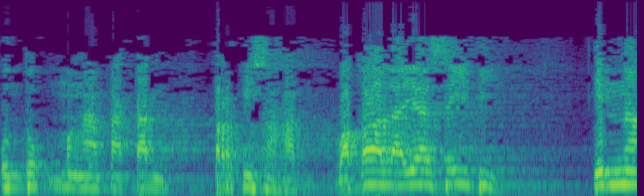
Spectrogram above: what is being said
untuk mengatakan perpisahan. Wa qala ya sayyidi Inna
